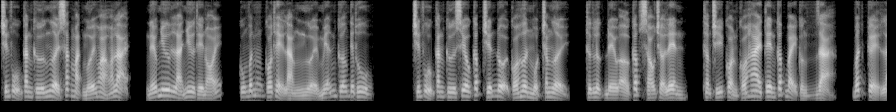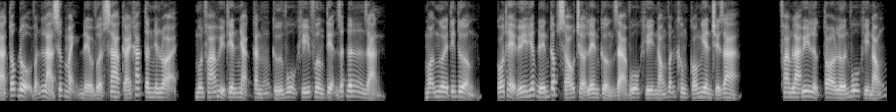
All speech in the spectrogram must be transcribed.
chính phủ căn cứ người sắc mặt mới hòa hóa lại, nếu như là như thế nói, cũng vẫn có thể làm người miễn cưỡng tiếp thu. Chính phủ căn cứ siêu cấp chiến đội có hơn một trăm người, thực lực đều ở cấp sáu trở lên, thậm chí còn có hai tên cấp bảy cường giả, bất kể là tốc độ vẫn là sức mạnh đều vượt xa cái khác tân nhân loại, muốn phá hủy thiên nhạc căn cứ vũ khí phương tiện rất đơn giản. Mọi người tin tưởng, có thể uy hiếp đến cấp sáu trở lên cường giả vũ khí nóng vẫn không có nghiên chế ra. Phàm là uy lực to lớn vũ khí nóng,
